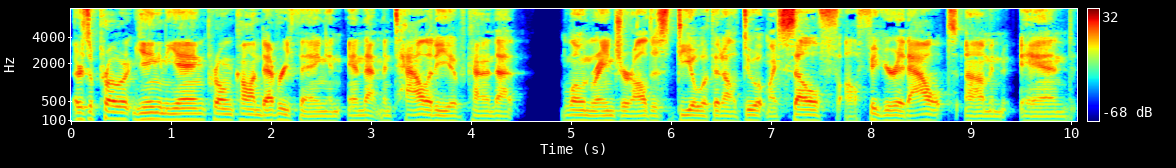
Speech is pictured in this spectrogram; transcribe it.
there's a pro yin and yang, pro and con to everything, and and that mentality of kind of that lone ranger. I'll just deal with it. I'll do it myself. I'll figure it out. Um, and and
